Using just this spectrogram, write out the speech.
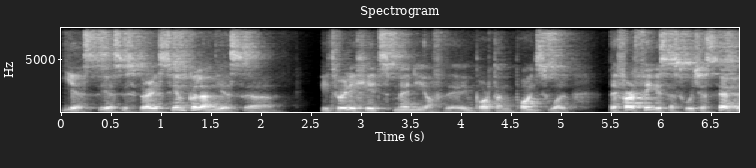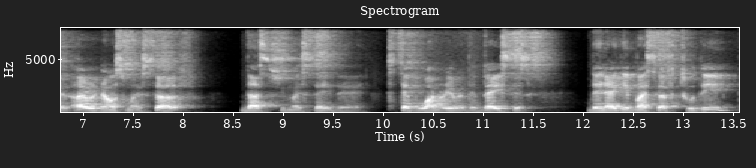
Yes, yes, it's very simple, and yes, uh, it really hits many of the important points. Well, the first thing is, as we just said, that I renounce myself. That's, you might say, the step one or even the basis. Then I give myself to thee.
